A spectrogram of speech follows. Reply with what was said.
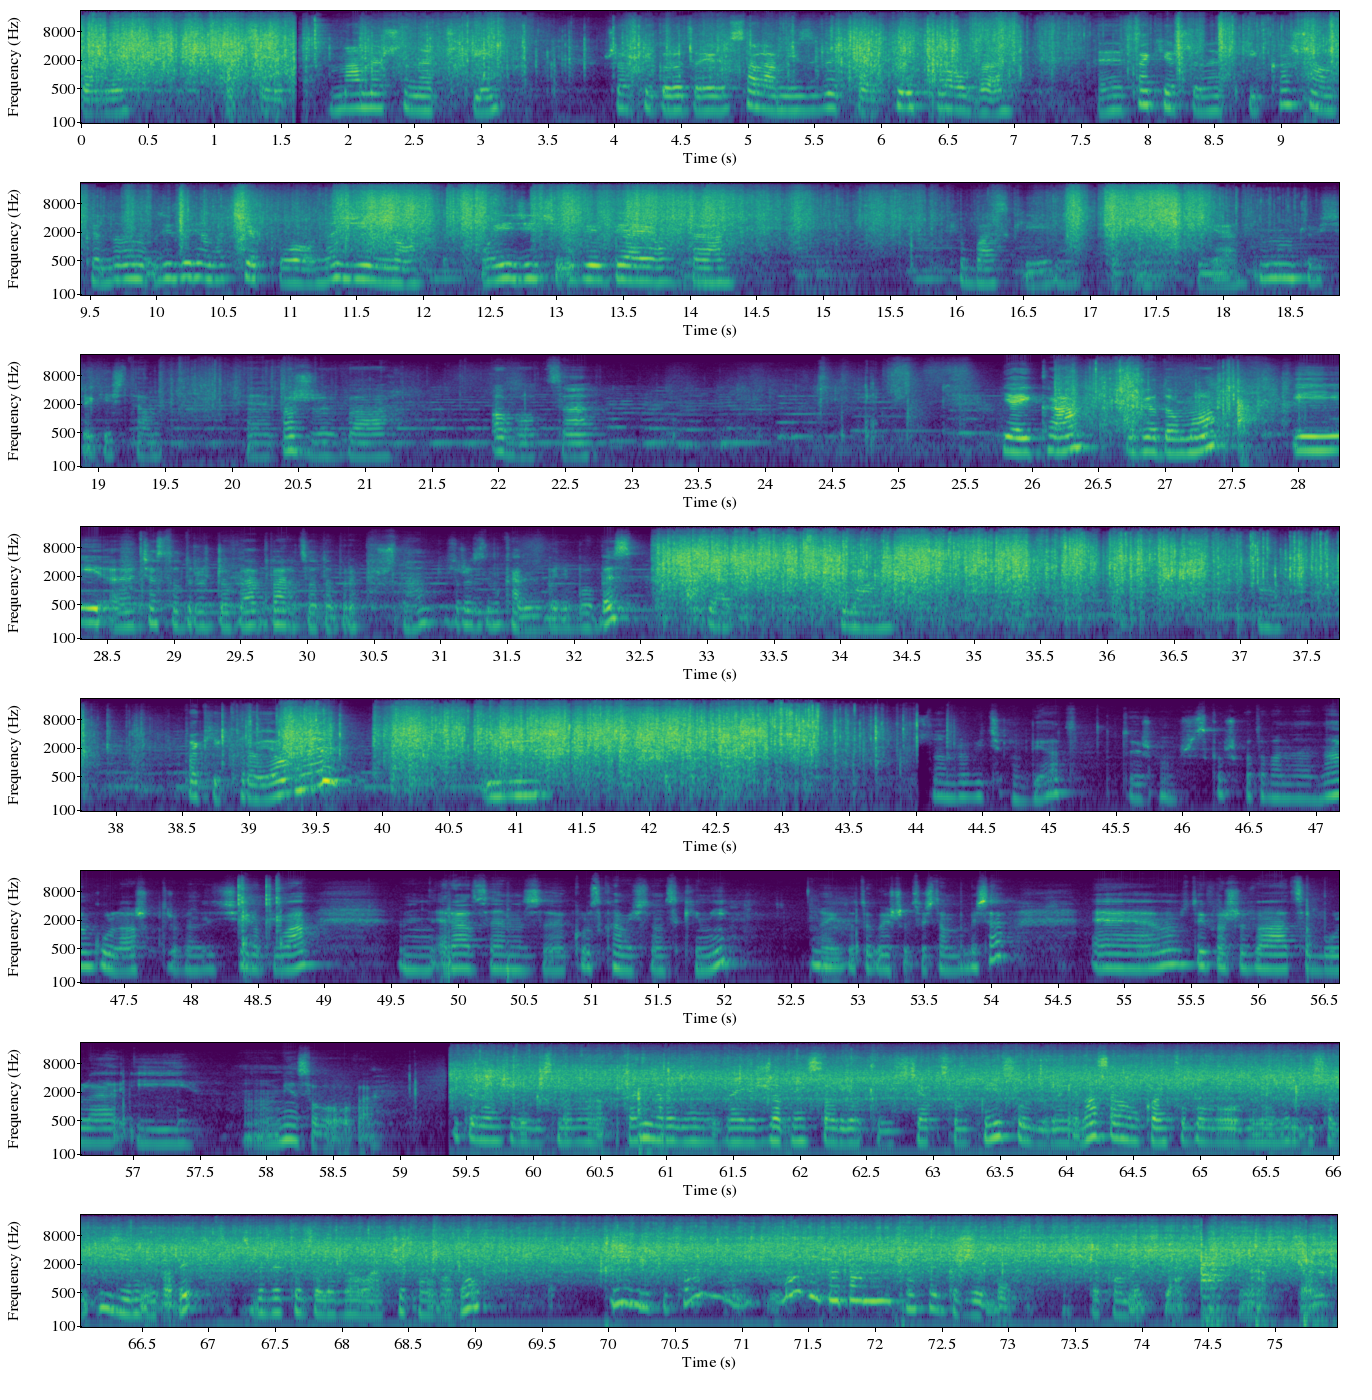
domu. Absolutnie. Mamy szyneczki wszelkiego rodzaju salami zwykłe, truflowe, e, takie szyneczki, kaszankę, z jedzenia na ciepło, na zimno. Moje dzieci uwielbiają te kiełbaski. No oczywiście jakieś tam e, warzywa, owoce, jajka, wiadomo. I e, ciasto drożdżowe, bardzo dobre, pyszne, z rodzynkami, bo nie było bez kwiatów. Mam o, taki krojony i zaczynam robić obiad. To już mam wszystko przygotowane na gulasz, który będę dzisiaj robiła mm, razem z kluskami śląskimi. No i do tego jeszcze coś tam wymyślę. E, mam tutaj warzywa, cebulę i e, mięso wołowe. I to będzie będzie smażone na patelni. Na razie nie dodaję żadnej soli oczywiście, absolutnie. Sól dodaję na samym końcu, bo wołowina nie lubi soli i zimnej wody. Będę to zalewała ciepłą wodą. I wiecie co? Może dodam trochę grzybów. Jeszcze pomyślę nad tym.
